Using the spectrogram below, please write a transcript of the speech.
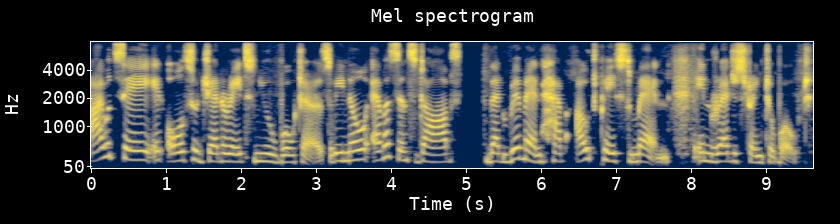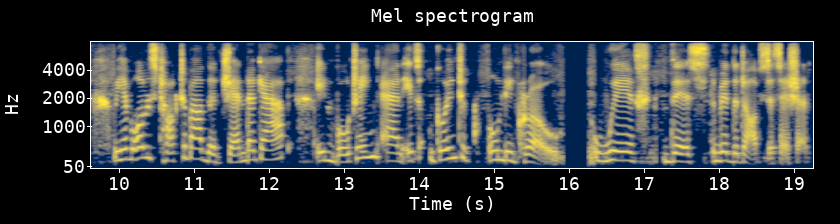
I would say it also generates new voters. We know ever since Dobbs that women have outpaced men in registering to vote. We have always talked about the gender gap in voting, and it's going to only grow with this with the Dobbs decision,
